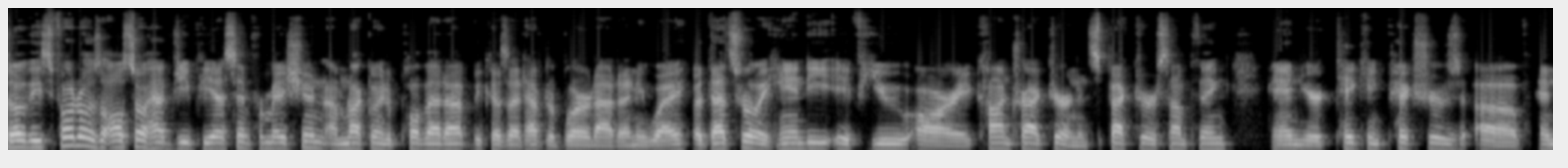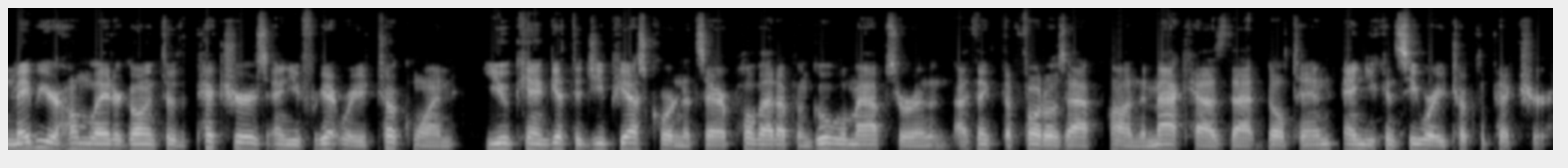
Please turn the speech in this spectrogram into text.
So these photos also have GPS information. I'm not going to pull that up because I'd have to blur it out anyway, but that's really handy if you are a contractor, an inspector or something, and you're taking pictures of, and maybe you're home later going through the pictures and you forget where you took one, you can get the GPS coordinates there, pull that up in Google Maps or in, I think the Photos app on the Mac has that built in, and you can see where you took the picture.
